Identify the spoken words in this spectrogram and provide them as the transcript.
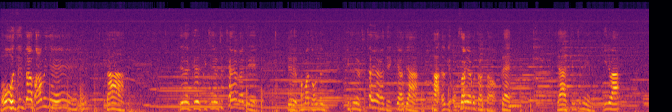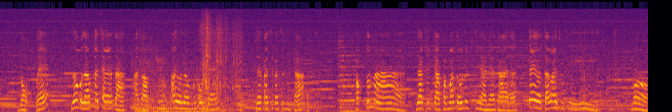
오, 진짜 밤이네. 자, 이제는 그 귀신을 쫓아야가지. 그 밤마다 오는 귀신을 쫓아야가지. 그게 어디야? 아, 여기 옥상이라고 들었어. 그래. 야, 김주민, 이리 와. 너, 왜? 너하고 나랑 같이 가자. 맞아. 아유, 나 무서운데. 내가 같이 갔으니까. 걱정 마. 나 그니까 밤마다 오는 귀신이 아니야. 다 때려 잡아주지. 뭐,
